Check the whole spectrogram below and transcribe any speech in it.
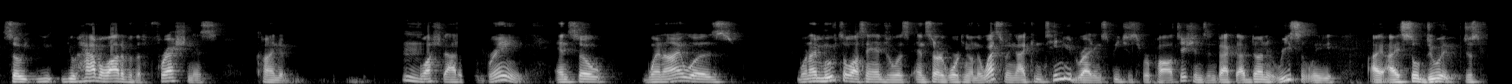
So you, you have a lot of the freshness kind of mm. flushed out of your brain. And so when I was when I moved to Los Angeles and started working on the West Wing, I continued writing speeches for politicians. In fact, I've done it recently. I, I still do it just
